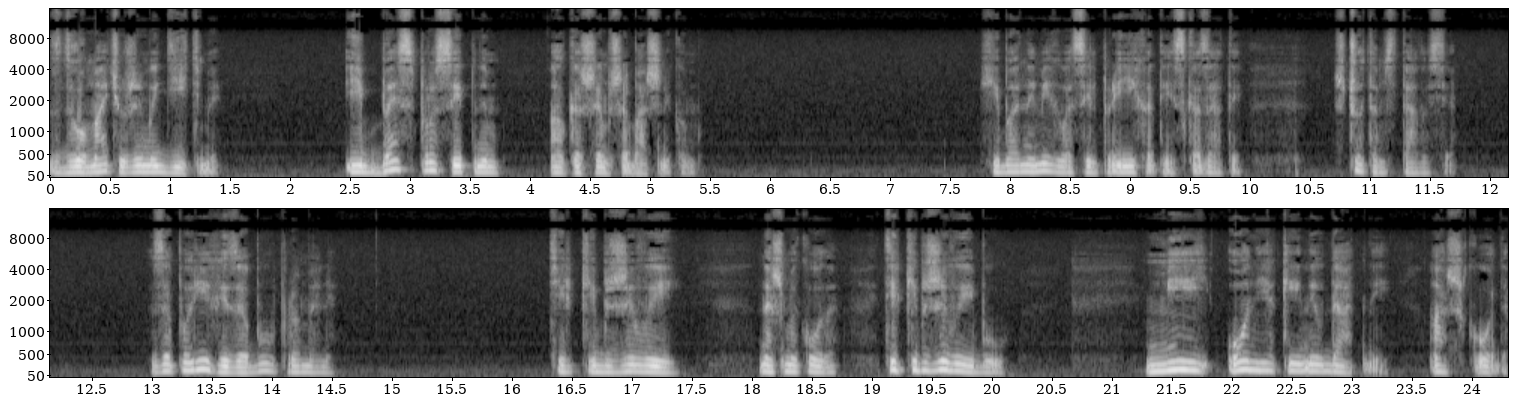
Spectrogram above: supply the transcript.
з двома чужими дітьми і безпросипним алкашем-шабашником. Хіба не міг Василь приїхати і сказати, що там сталося? Запоріг і забув про мене. Тільки б живий, наш Микола, тільки б живий був. Мій он який невдатний, а шкода.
